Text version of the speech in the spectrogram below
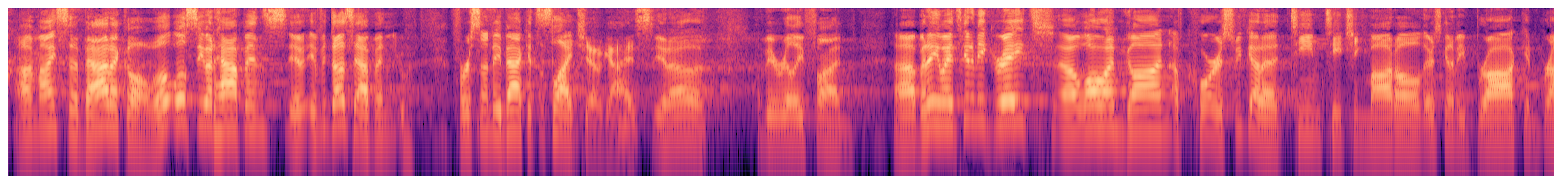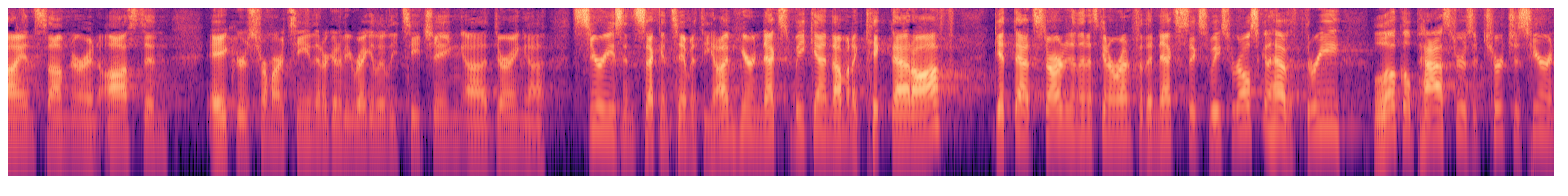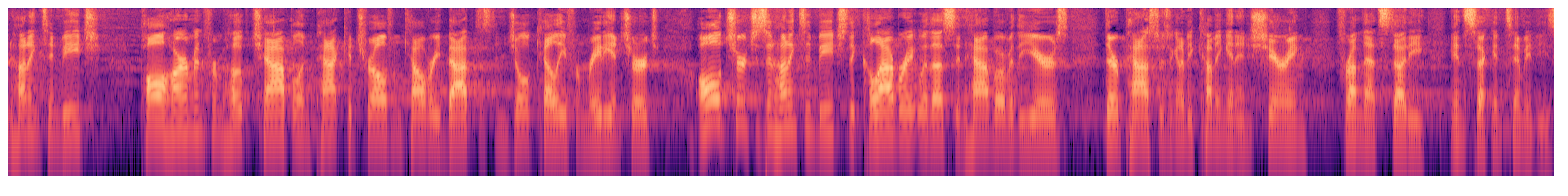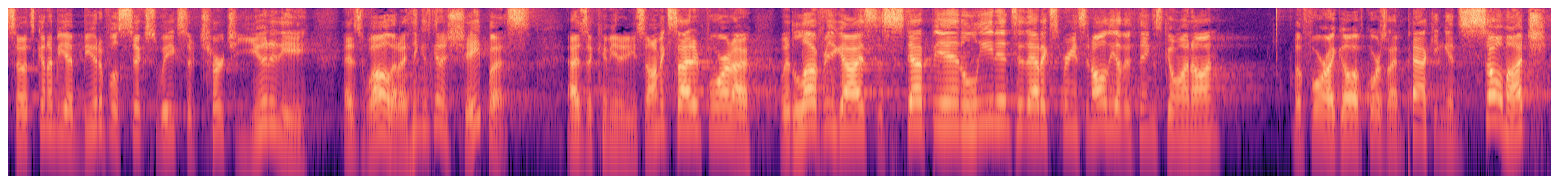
on my sabbatical. We'll, we'll see what happens. If, if it does happen, First Sunday back, it's a slideshow, guys. You know, it'll be really fun. Uh, but anyway, it's going to be great. Uh, while I'm gone, of course, we've got a team teaching model. There's going to be Brock and Brian Sumner and Austin Akers from our team that are going to be regularly teaching uh, during a series in Second Timothy. I'm here next weekend. I'm going to kick that off, get that started, and then it's going to run for the next six weeks. We're also going to have three local pastors of churches here in Huntington Beach Paul Harmon from Hope Chapel, and Pat Cottrell from Calvary Baptist, and Joel Kelly from Radiant Church. All churches in Huntington Beach that collaborate with us and have over the years, their pastors are going to be coming in and sharing from that study in 2 Timothy. So it's going to be a beautiful six weeks of church unity as well that I think is going to shape us as a community. So I'm excited for it. I would love for you guys to step in, lean into that experience, and all the other things going on. Before I go, of course, I'm packing in so much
